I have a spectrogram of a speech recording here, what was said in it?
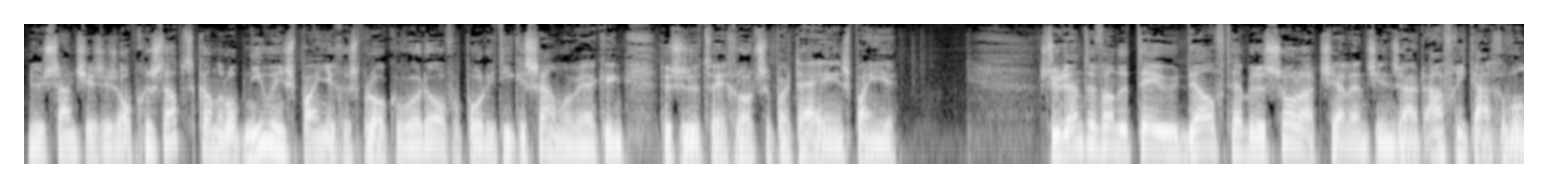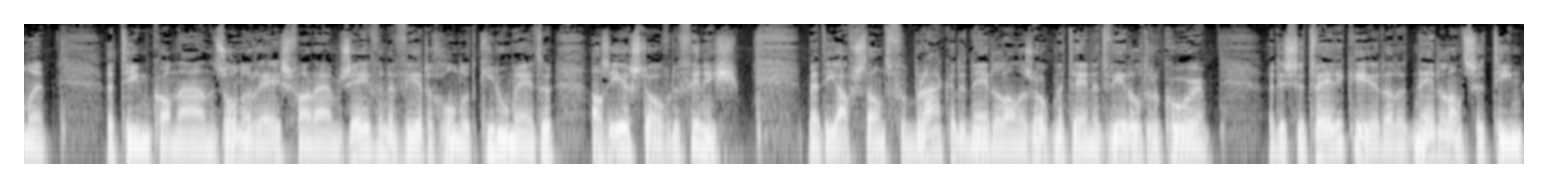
Nu Sanchez is opgestapt, kan er opnieuw in Spanje gesproken worden over politieke samenwerking tussen de twee grootste partijen in Spanje. Studenten van de TU Delft hebben de Solar Challenge in Zuid-Afrika gewonnen. Het team kwam na een zonnerace van ruim 4700 kilometer als eerste over de finish. Met die afstand verbraken de Nederlanders ook meteen het wereldrecord. Het is de tweede keer dat het Nederlandse team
